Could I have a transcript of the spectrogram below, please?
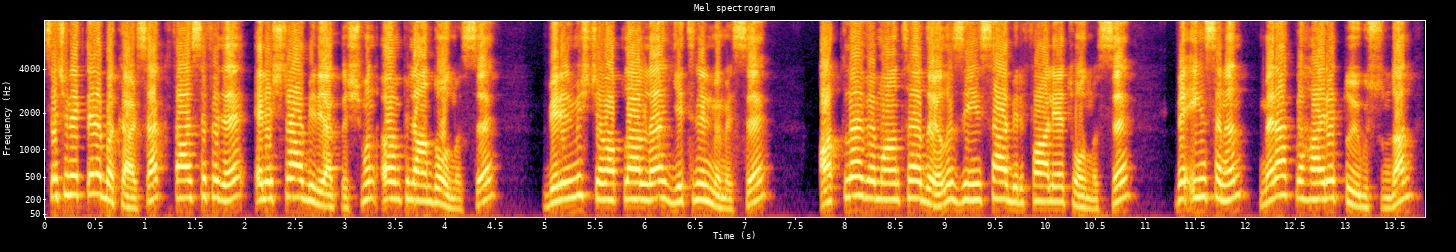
Seçeneklere bakarsak felsefede eleştirel bir yaklaşımın ön planda olması, verilmiş cevaplarla yetinilmemesi, akla ve mantığa dayalı zihinsel bir faaliyet olması ve insanın merak ve hayret duygusundan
